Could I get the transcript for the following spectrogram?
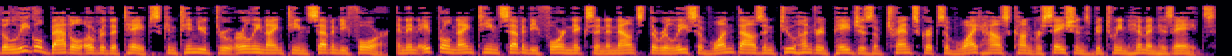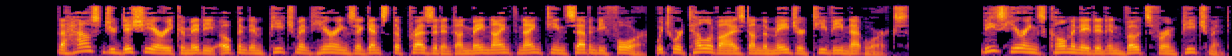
The legal battle over the tapes continued through early 1974, and in April 1974 Nixon announced the release of 1,200 pages of transcripts of White House conversations between him and his aides. The House Judiciary Committee opened impeachment hearings against the president on May 9, 1974, which were televised on the major TV networks. These hearings culminated in votes for impeachment.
